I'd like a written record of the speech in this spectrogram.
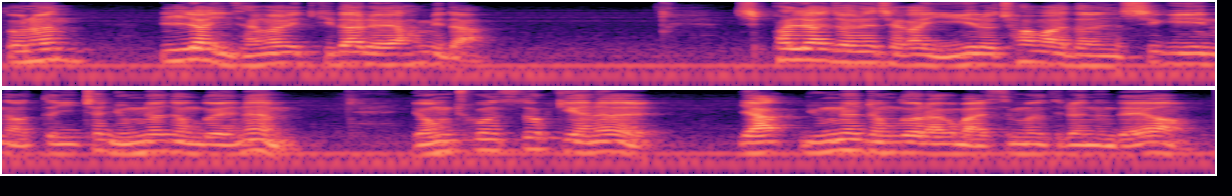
또는 1년 이상을 기다려야 합니다. 18년 전에 제가 이 일을 처음 하던 시기인 어떤 2006년 정도에는 영주권 수속 기간을 약 6년 정도라고 말씀을 드렸는데요.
